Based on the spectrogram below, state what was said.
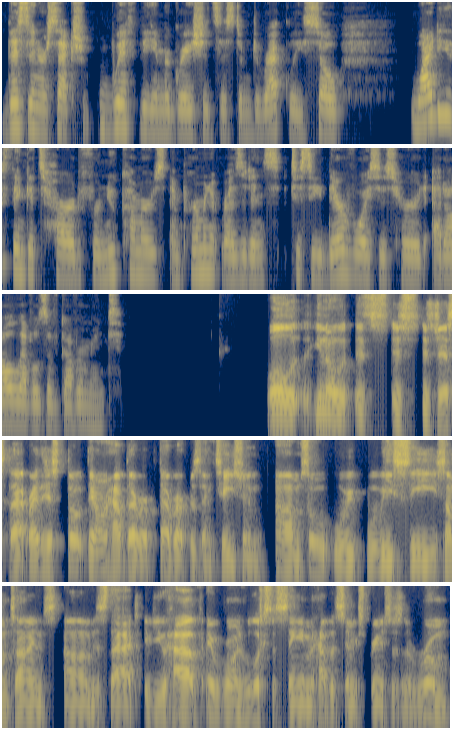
this intersects with the immigration system directly. So, why do you think it's hard for newcomers and permanent residents to see their voices heard at all levels of government? Well, you know, it's it's, it's just that, right? They just don't, they don't have that rep, that representation. Um, so what we, what we see sometimes um, is that if you have everyone who looks the same and have the same experiences in the room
